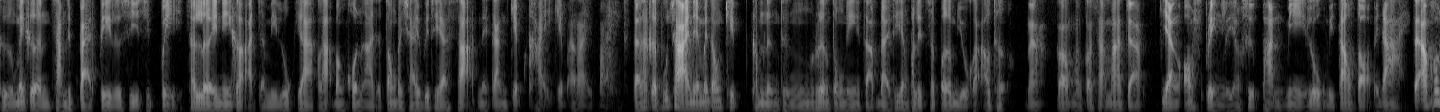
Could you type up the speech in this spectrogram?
คือไม่เกิน 38 ปีหรือ 40 ปี ถ้าเลยนี้ก็อาจจะมีลูกยากละ บางคนอาจจะต้องไปใช้วิทยาศาสตร์ในการเก็บไข่เก็บอะไรไป แต่ถ้าเกิดผู้ชายเนี่ยไม่ต้องคิดคำนึงถึงเรื่องตรงนี้ตราบใดที่ยังผลิตสเปิร์มอยู่ก็เอาเถอะ นะก็มันก็สามารถจะอย่าง offspring หรือยังสืบพันธุ์มีลูกมีเต้าต่อไปได้ แต่เอาเข้า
